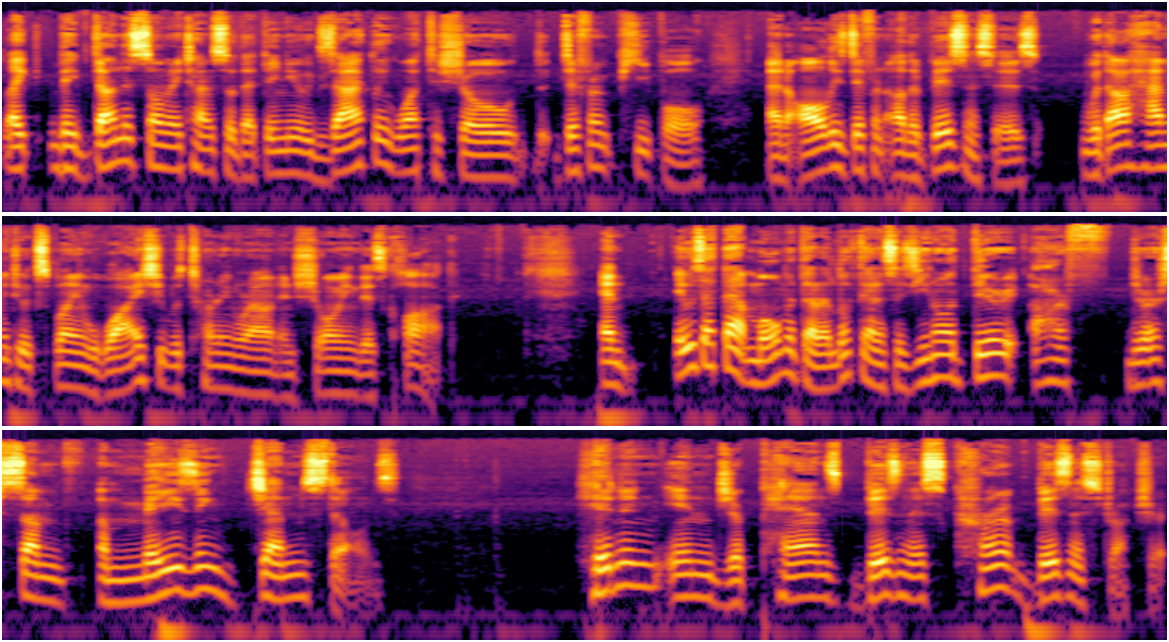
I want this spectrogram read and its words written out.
Like they've done this so many times so that they knew exactly what to show different people and all these different other businesses without having to explain why she was turning around and showing this clock. And it was at that moment that I looked at it and says, you know, there are there are some amazing gemstones hidden in Japan's business current business structure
